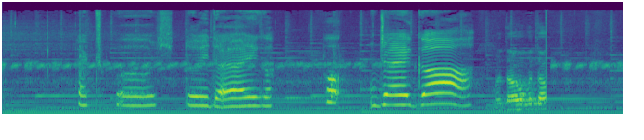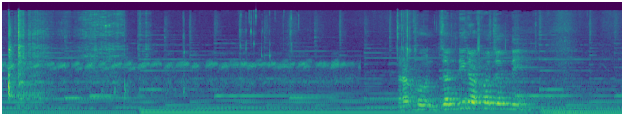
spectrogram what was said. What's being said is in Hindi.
At first. तो इधर आएगा। हो जाएगा। बताओ बताओ। रखो जल्दी रखो जल्दी।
